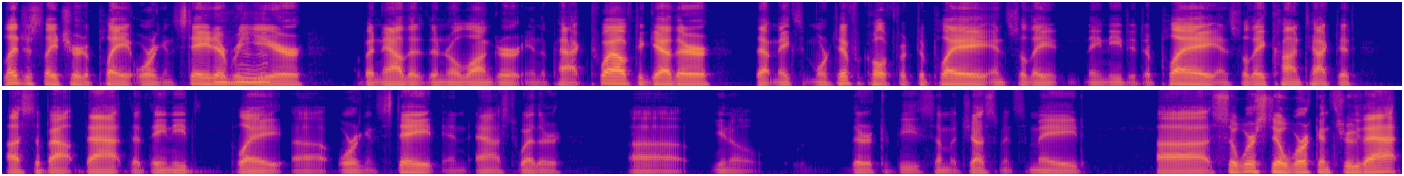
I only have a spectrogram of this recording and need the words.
legislature to play Oregon State every Mhm. year. But now that they're no longer in the Pac-12 together, that makes it more difficult for to play, and so they they needed to play, and so they contacted us about that that they needed to play uh, Oregon State and asked whether uh, you know there could be some adjustments made. Uh, so we're still working through that.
